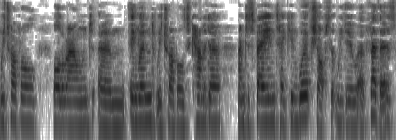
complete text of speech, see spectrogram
we travel all around um, England. We travel to Canada and to Spain, taking workshops that we do at Feathers.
